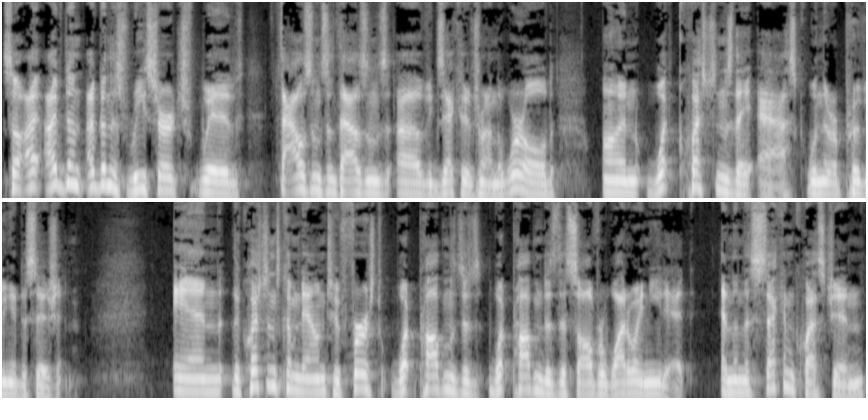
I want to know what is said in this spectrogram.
So I, I've done I've done this research with thousands and thousands of executives around the world on what questions they ask when they're approving a decision. And the questions come down to first, what problems does what problem does this solve or why do I need it? And then the second question,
